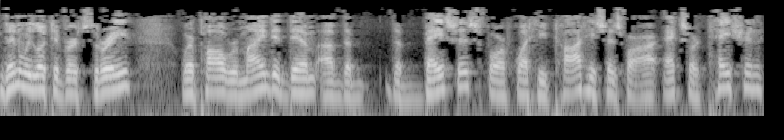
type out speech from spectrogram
Then we looked at verse 3, where Paul reminded them of the the basis for what he taught. He says, For our exhortation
